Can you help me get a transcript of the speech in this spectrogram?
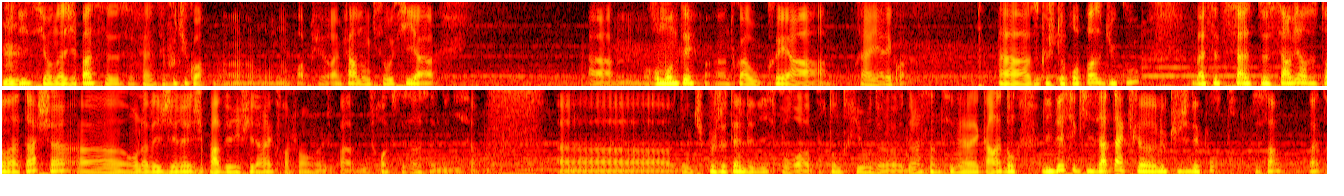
où ils Mm. disent si on n'agit pas, c'est foutu quoi. On ne pourra plus rien faire. Donc ils sont aussi à, à remonter, en tout cas, ou prêts à, prêts à y aller quoi. Euh, ce que je te propose du coup, bah, c'est de, de servir de ton attache. hein. Euh, on l'avait géré, j'ai pas vérifié les règles franchement, pas, je crois que c'était ça, c'est un D10. hein. Euh, donc tu peux jeter un D10 pour, euh, pour ton trio de, de la sentinelle écarlate. Donc l'idée c'est qu'ils attaquent le QG des pourpres, c'est ça en fait?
